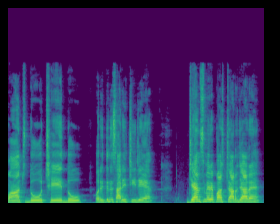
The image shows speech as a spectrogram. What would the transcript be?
पाँच, दो छः दो, और इतनी सारी चीज़ें हैं। जेम्स मेरे पास चार हज़ार हैं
